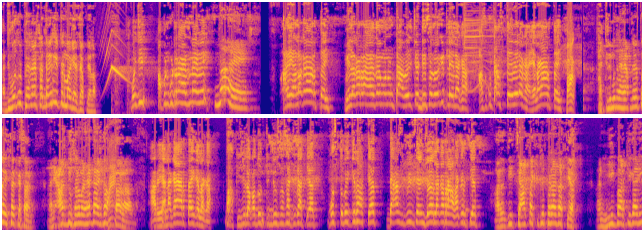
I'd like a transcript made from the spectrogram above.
दिवसभर फिरायला संध्याकाळी रिटर्न मागायचं आपल्याला. म्हणजे आपण कुठं राहायचं नाही? नाही. अरे याला काय अर्थ आहे? मी लगा राहायचं म्हणून टावेल चड्डी सगळं घेतलेलं का? असं कुठं असतंय वेळ का याला काय अर्थ आहे? हॉटेलमध्ये राहायला आपल्याला पैसा कसा आणि आठ दिवसाला माझ्या गाडीचा हप्ता आला. अरे याला काय अर्थ आहे का लगा? बाकीची लगा दोन तीन दिवसासाठी जात्यात मस्तपैकी राहत्यात डान्स बिन्स एन्जॉय लगा राडा करतात अरे ती चार टाकीतली फिरायला जाते आणि ही बारकी गाडी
